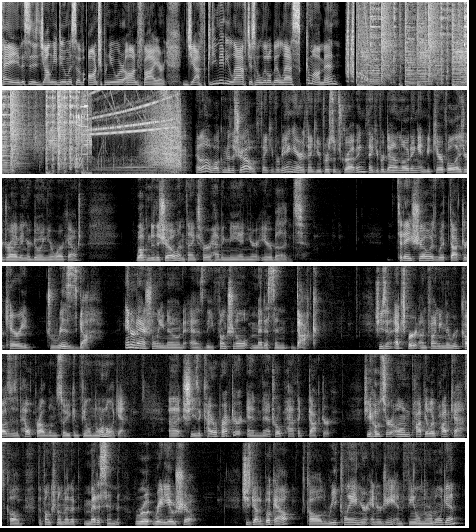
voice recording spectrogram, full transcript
Hey, this is John Lee Dumas of Entrepreneur on Fire. Jeff, could you maybe laugh just a little bit less? Come on, man. Hello, welcome to the show. Thank you for being here. Thank you for subscribing. Thank you for downloading, and be careful as you're driving or doing your workout. Welcome to the show, and thanks for having me in your earbuds. Today's show is with Dr. Carrie Drzyzga, internationally known as the Functional Medicine Doc. She's an expert on finding the root causes of health problems so you can feel normal again. Uh, she's a chiropractor and naturopathic doctor. She hosts her own popular podcast called the Functional Medi- Medicine Radio Show. She's got a book out called Reclaim Your Energy and Feel Normal Again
